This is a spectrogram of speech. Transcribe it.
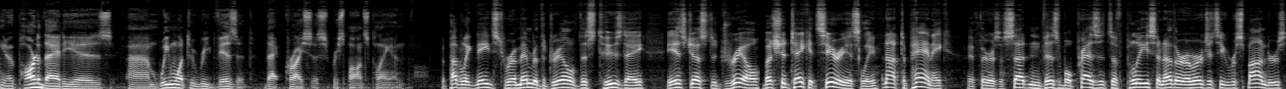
you know, part of that is um, we want to revisit that crisis response plan. The public needs to remember the drill this Tuesday is just a drill, but should take it seriously, not to panic if there is a sudden visible presence of police and other emergency responders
